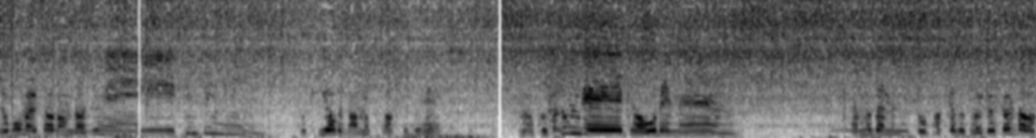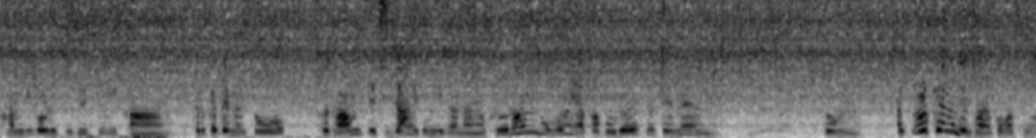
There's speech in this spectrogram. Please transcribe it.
여보 말처럼 나중에 이 캠핑이 또 기억에 남을 것 같기도 해. 그럼 급동계 겨울에는 잘못하면 또 밖에서 덜덜 떨다가 감기 걸릴 수도 있으니까 그렇게 되면 또 그 다음 주에 지장이 생기잖아요. 그런 부분을 약간 고려했을 때는 좀 아니 똘캠은 괜찮을 것 같아요.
